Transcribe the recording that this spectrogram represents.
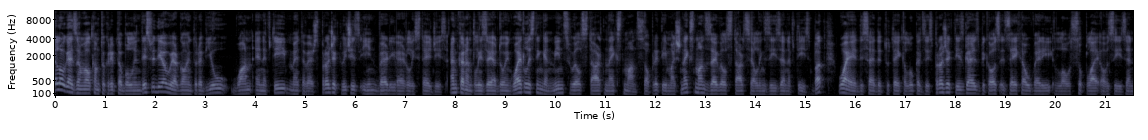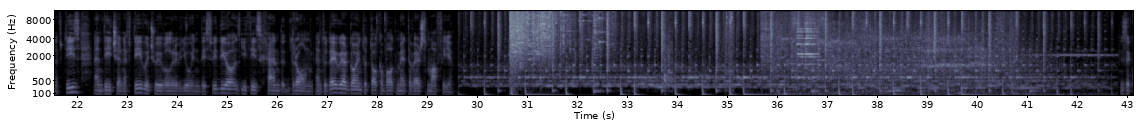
Hello guys and welcome to Crypto Bull. In this video we are going to review one NFT metaverse project which is in very early stages and currently they are doing whitelisting and mints will start next month. So pretty much next month they will start selling these NFTs. But why I decided to take a look at this project is guys because they have very low supply of these NFTs and each NFT which we will review in this video it is hand drawn and today we are going to talk about Metaverse Mafia.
